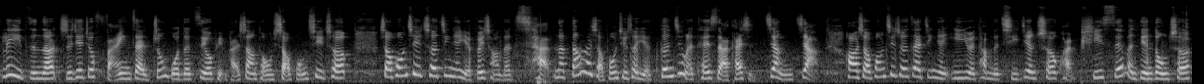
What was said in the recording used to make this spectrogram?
例子呢，直接就反映在中国的自有品牌上头。小鹏汽车，小鹏汽车今年也非常的惨。那当然，小鹏汽车也跟进了 Tesla 开始降价。好，小鹏汽车在今年一月，他们的旗舰车款 P7 电动车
